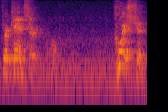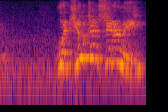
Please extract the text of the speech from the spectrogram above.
for cancer. Question. Would you consider me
